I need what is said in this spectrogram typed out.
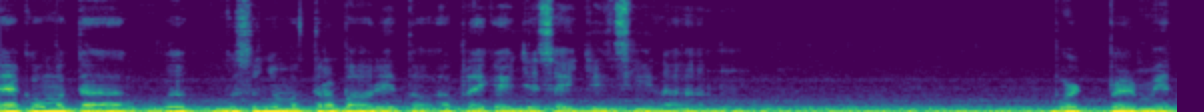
Kaya kung magta gusto nyo magtrabaho rito, apply kayo dyan sa agency na work permit.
